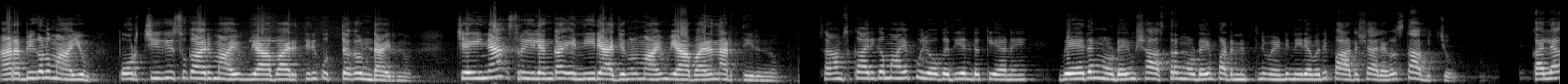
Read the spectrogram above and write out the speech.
അറബികളുമായും പോർച്ചുഗീസുകാരുമായും വ്യാപാരത്തിന് കുത്തക ഉണ്ടായിരുന്നു. ചൈന ശ്രീലങ്ക എന്നീ രാജ്യങ്ങളുമായും വ്യാപാരം നടത്തിയിരുന്നു. സാംസ്കാരികമായ പുരോഗതി എന്തൊക്കെയാണ്? വേദങ്ങളുടെയും ശാസ്ത്രങ്ങളുടെയും പഠനത്തിനു വേണ്ടി നിരവധി പാഠശാലകൾ സ്ഥാപിച്ചു. കല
